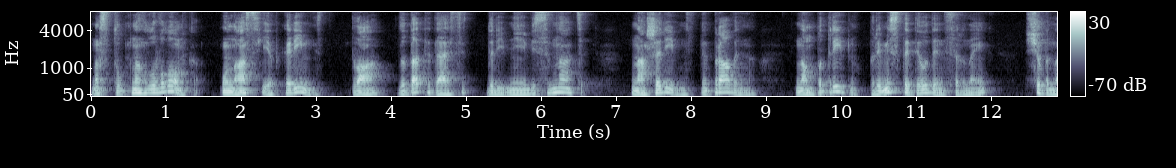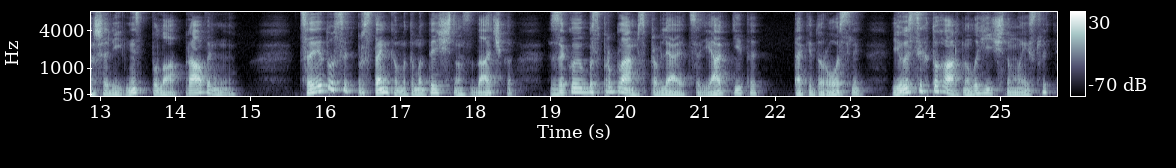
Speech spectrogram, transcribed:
Наступна головоломка. У нас є така рівність. 2 додати 10 дорівнює 18. Наша рівність неправильна. Нам потрібно перемістити один сірник, щоб наша рівність була правильною. Це є досить простенька математична задачка, з якою без проблем справляються як діти, так і дорослі. І усі, хто гарно логічно мислить,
